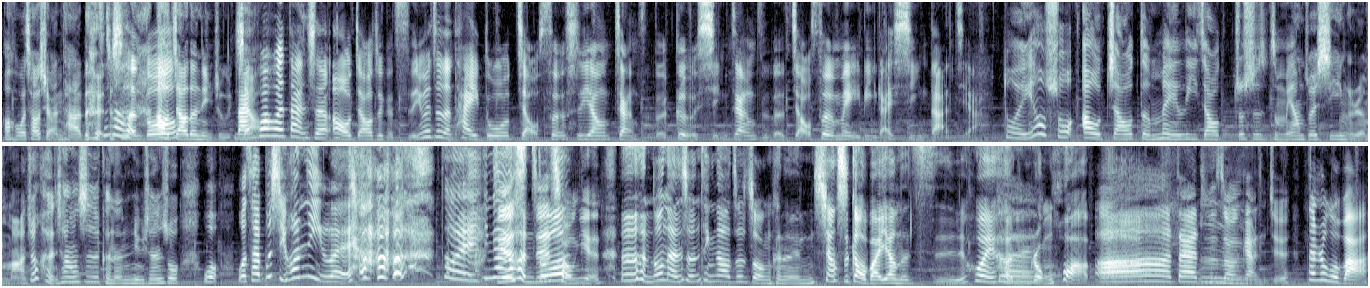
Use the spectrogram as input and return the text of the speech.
哦，我超喜欢她的，真就是的很多傲娇的女主角。难怪会诞生“傲娇”这个词，因为真的太多角色是要用这样子的个性、这样子的角色魅力来吸引大家。对，要说傲娇的魅力，叫就是怎么样最吸引人嘛，就很像是可能女生说我我才不喜欢你嘞。对，应该有很多重演嗯，很多男生听到这种可能像是告白一样的词，会很融化吧。啊，大概就是这种嗯感觉。那如果把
